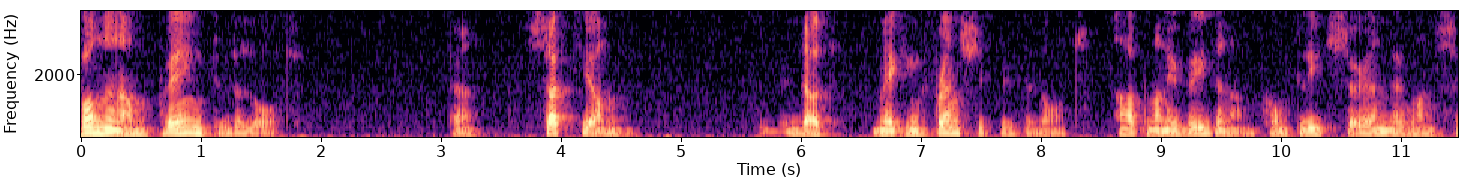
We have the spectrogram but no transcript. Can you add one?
Vandanam, praying to the Lord. Uh, Sakyam, that making friendship with the Lord. Atmanivedanam, complete surrender one's,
